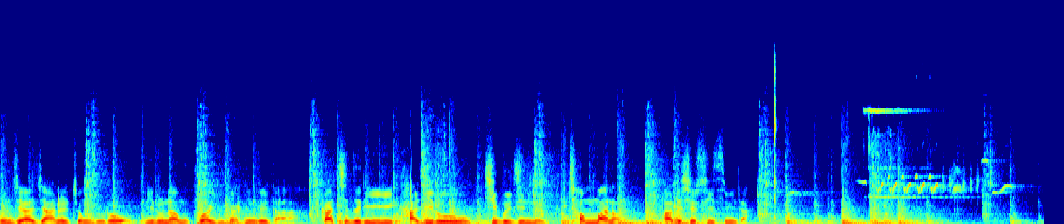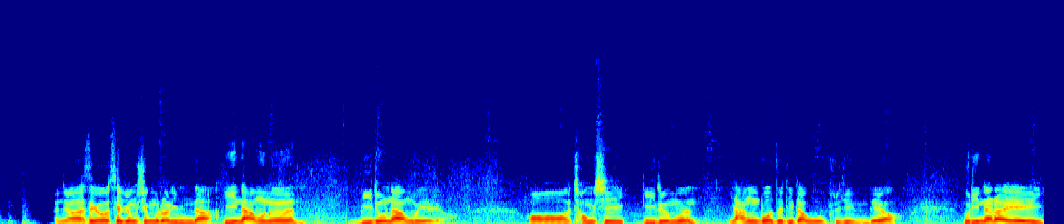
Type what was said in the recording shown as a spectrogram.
존재하지 않을 정도로 미루나무 구하기가 힘들다. 까치들이 이 가지로 집을 짓는 천만 원 받으실 수 있습니다. 안녕하세요. 세종식물원입니다. 이 나무는 미루나무예요. 어, 정식 이름은 양버들이라고 불리는데요. 우리나라에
